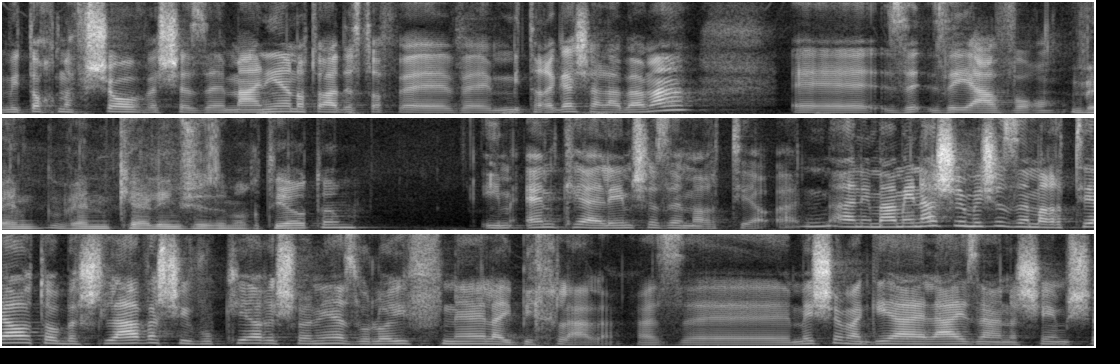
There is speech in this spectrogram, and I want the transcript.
מתוך נפשו ושזה מעניין אותו עד הסוף ומתרגש על הבמה, אה, זה, זה יעבור. ואין, ואין קהלים שזה מרתיע אותם? אם אין קהלים שזה מרתיע. אני, אני מאמינה שמי שזה מרתיע אותו בשלב השיווקי הראשוני, אז הוא לא יפנה אליי בכלל. אז uh, מי שמגיע אליי זה אנשים ש,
